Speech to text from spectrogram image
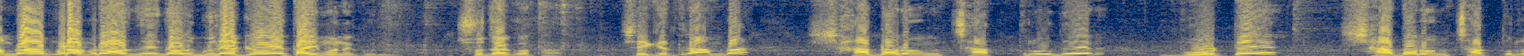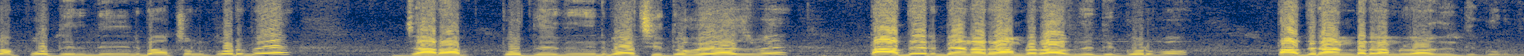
আমরা অপর অপর রাজনৈতিক দলগুলোকেও তাই মনে করি। সোজা কথা। সেই ক্ষেত্রে আমরা সাধারণ ছাত্রদের ভোটে সাধারণ ছাত্ররা প্রতিনিধি নির্বাচন করবে, যারা প্রতিনিধি নির্বাচিত হয়ে আসবে তাদের ব্যানারে আমরা রাজনীতি করব, তাদের আন্ডারে আমরা রাজনীতি করব।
